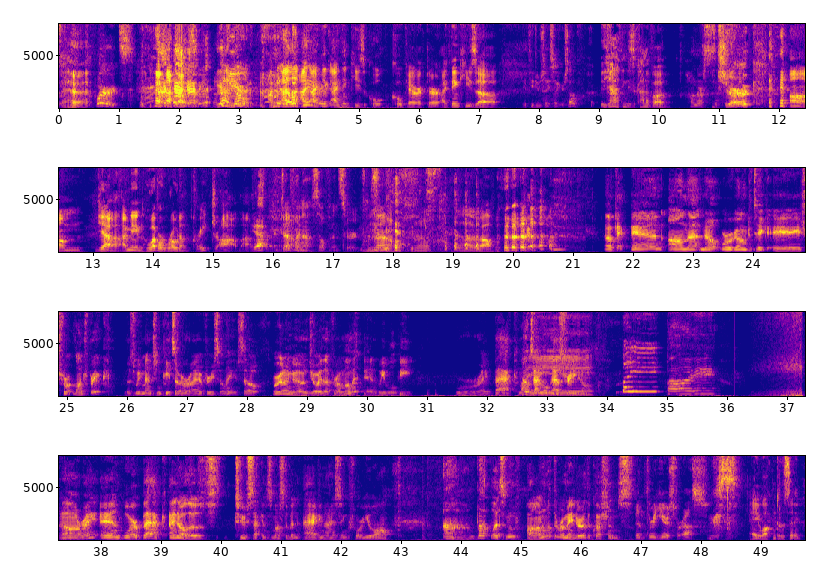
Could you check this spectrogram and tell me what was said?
Words. yeah, no, I mean, I, I, I think I think he's a cool cool character. I think he's a if you do say so yourself. yeah, I think he's kind of a How narcissistic. jerk. um, yeah, I mean, whoever wrote him, great job. Honestly. Yeah. Definitely not self insert. No, no, not at all. Okay, and on that note, we're going to take a short lunch break. As we mentioned, pizza arrived recently, so we're going to go enjoy that for a moment, and we will be right back. No time will pass for you. Bye. Bye. All right, and we're back. I know those two seconds must have been agonizing for you all. Uh, but let's move on with the remainder of the questions. It's been three years for us. Hey, welcome to the city.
